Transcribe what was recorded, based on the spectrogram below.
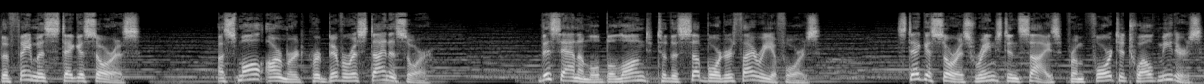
The famous Stegosaurus. A small armored herbivorous dinosaur. This animal belonged to the suborder Thyreophores. Stegosaurus ranged in size from 4 to 12 meters.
